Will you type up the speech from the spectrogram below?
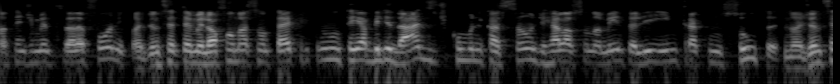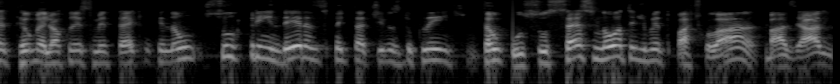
atendimento telefônico. Não adianta você ter a melhor formação técnica e não ter habilidades de comunicação, de relacionamento ali intra-consulta. Não adianta você ter o melhor conhecimento técnico e não surpreender as expectativas do cliente. Então, o sucesso no atendimento particular, baseado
